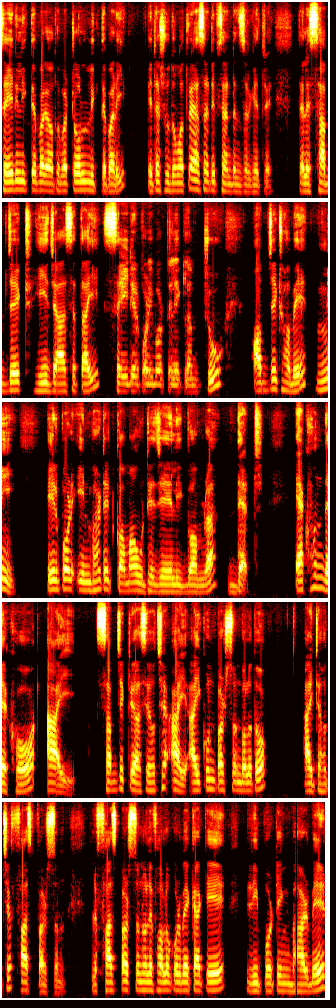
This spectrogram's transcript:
সেইড লিখতে পারি অথবা টোল লিখতে পারি। এটা শুধুমাত্র অ্যাসার্টিভ সেন্টেন্সের ক্ষেত্রে। তাহলে সাবজেক্ট হি যা আছে তাই সেইডের পরিবর্তে লিখলাম ট্রু অবজেক্ট হবে মি এরপর ইনভার্টেড কমা উঠে যেয়ে লিখব আমরা দ্যাট এখন দেখো আই সাবজেক্টে আছে হচ্ছে আই আই কোন পার্সন বলো তো? আইটা হচ্ছে ফার্স্ট পার্সন তাহলে ফার্স্ট পার্সন হলে ফলো করবে কাকে? রিপোর্টিং ভার্বের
